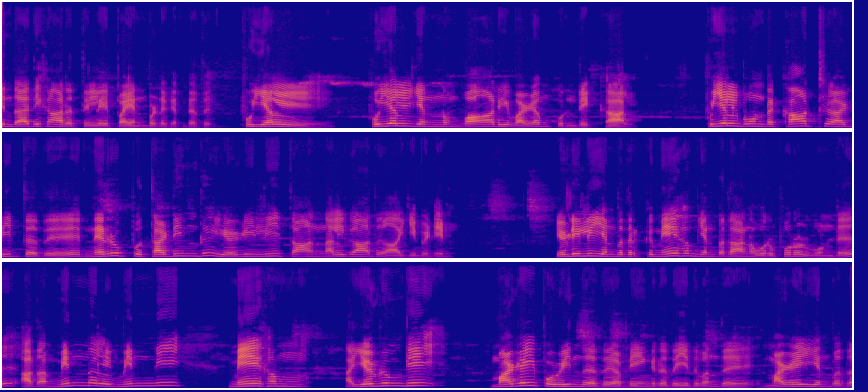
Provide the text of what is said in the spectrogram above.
இந்த அதிகாரத்திலே பயன்படுகின்றது. புயல் புயல் என்னும் வாரி வளம் குன்றிக்கால். புயல் போன்ற காற்று அடித்தது நெருப்பு தடிந்து எழிலி தான் நல்காது ஆகிவிடின். எழிலி என்பதற்கு மேகம் என்பதான ஒரு பொருள் உண்டு. அதை மின்னல் மின்னி மேகம் எழும்பி மழை பொழிந்தது அப்படிங்கிறது. இது வந்து மழை என்பது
